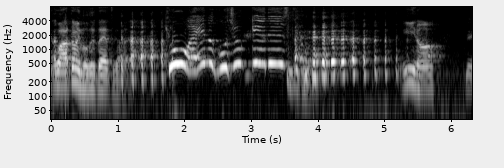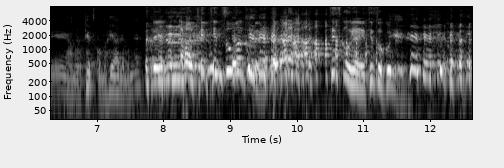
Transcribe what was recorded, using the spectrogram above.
ょここ頭に乗せたやつが。今日は N50 系ですいいなであの徹子の部屋でもねで、あ、て、が来るんだよね。鉄子の部屋に鉄夫来るんだよ。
